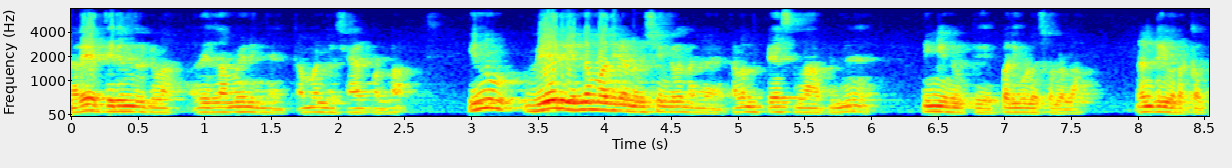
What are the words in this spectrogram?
நிறைய தெரிந்திருக்கலாம். அது எல்லாமே நீங்கள் கமெண்ட்டில் ஷேர் பண்ணலாம். இன்னும் வேறு என்ன மாதிரியான விஷயங்களை நாங்கள் கலந்து பேசலாம் அப்படின்னு நீங்கள் எங்களுக்கு பதிவில் சொல்லலாம். நன்றி வணக்கம்.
